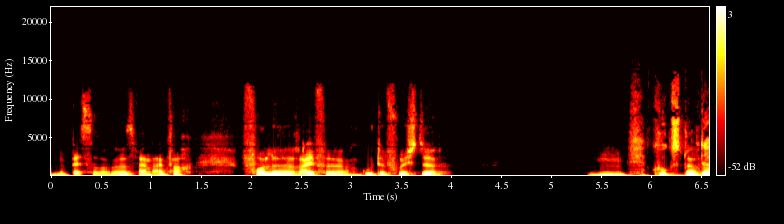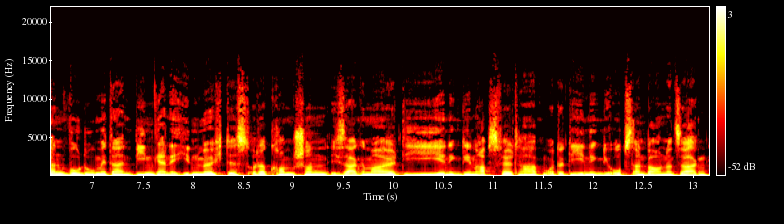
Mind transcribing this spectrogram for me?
eine bessere. Es werden einfach volle, reife, gute Früchte. Mhm. Guckst du dann, wo du mit deinen Bienen gerne hin möchtest, oder kommen schon, ich sage mal, diejenigen, die ein Rapsfeld haben oder diejenigen, die Obst anbauen und sagen,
